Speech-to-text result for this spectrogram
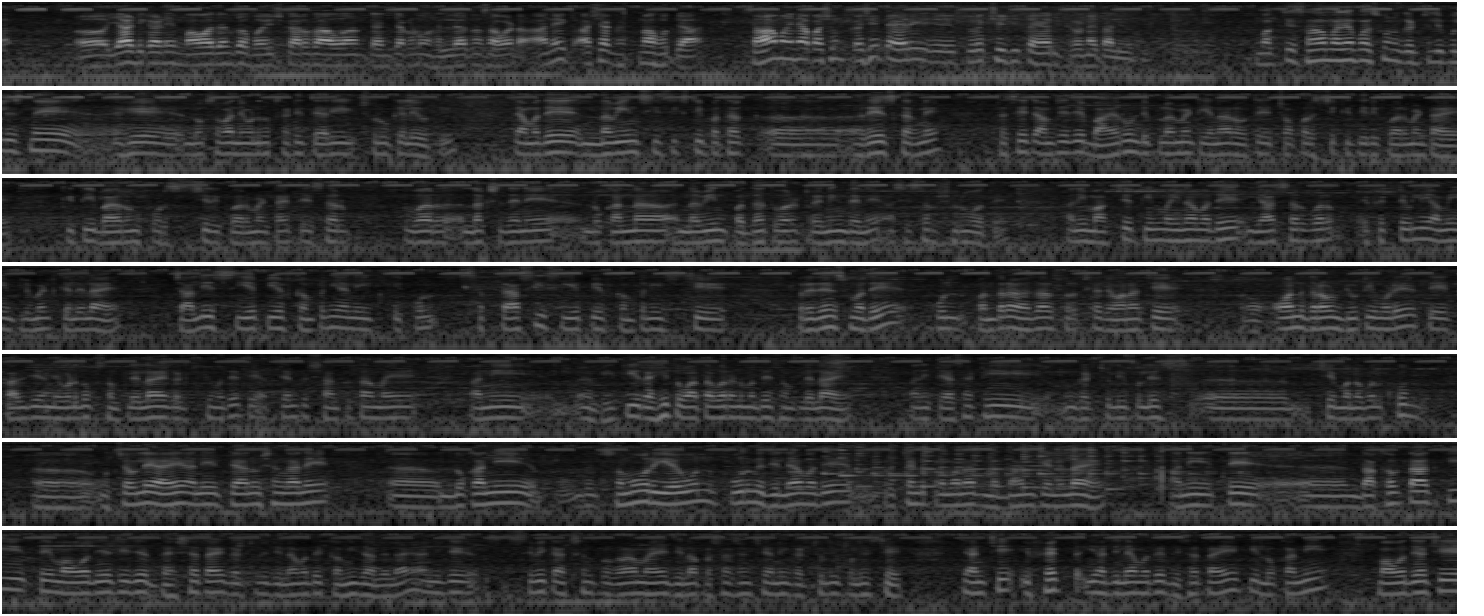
या ठिकाणी माओवाद्यांचा बहिष्काराचं आव्हान त्यांच्याकडून हल्ल्याचा सावट अनेक अशा घटना होत्या. सहा महिन्यापासून कशी तयारी सुरक्षेची तयारी करण्यात आली होती? मागचे सहा महिन्यापासून गडचिरोली पोलीसने हे लोकसभा निवडणुकीसाठी तयारी सुरू केली होती. त्यामध्ये नवीन सी सिक्स्टी पथक रेज करणे तसेच आमचे जे बाहेरून डिप्लॉयमेंट येणार होते चॉपर्सची किती रिक्वायरमेंट आहे किती बाहेरून फोर्सची रिक्वायरमेंट आहे ते सर्ववर लक्ष देणे लोकांना नवीन पद्धतवर ट्रेनिंग देणे असे सर्व सुरू होते. आणि मागचे तीन महिन्यामध्ये या सर्ववर इफेक्टिवली आम्ही इम्प्लिमेंट केलेलं आहे. चाळीस C A P F company आणि एकूण सत्याऐंशी सी ए पी एफ कंपनीचे प्रेझेन्समध्ये कुल पंधरा हजार सुरक्षा जवानाचे ऑन ग्राउंड ड्युटीमुळे ते काल जे निवडणूक संपलेलं आहे गडचिरोलीमध्ये. ते अत्यंत शांततामय आणि भीतीरहित वातावरणमध्ये संपलेलं आहे. आणि त्यासाठी गडचिरोली पोलीस चे मनोबल खूप उचवले आहे. आणि त्या अनुषंगाने लोकांनी समोर येऊन पूर्ण जिल्ह्यामध्ये प्रचंड प्रमाणात मतदान केलेलं आहे. आणि ते दाखवतात की ते माओवाद्याची जे दहशत आहे गडचिरोली जिल्ह्यामध्ये कमी झालेलं आहे. आणि जे सिविक ॲक्शन प्रोग्राम आहे जिल्हा प्रशासनचे आणि गडचिरोली पोलीसचे त्यांचे इफेक्ट या जिल्ह्यामध्ये दिसत आहे की लोकांनी माओवाद्याचे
